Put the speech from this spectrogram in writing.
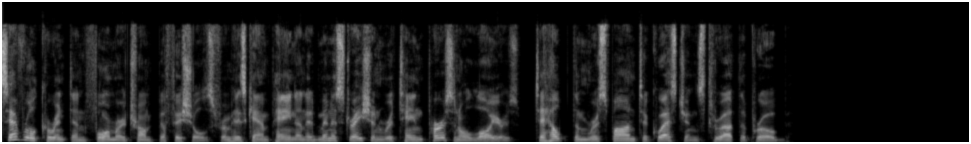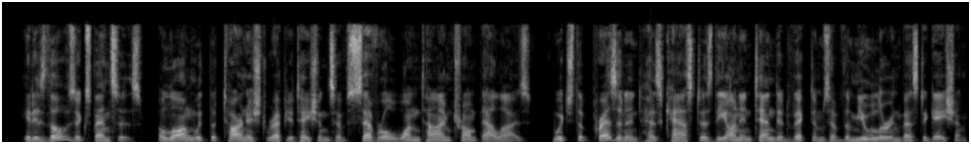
Several current and former Trump officials from his campaign and administration retained personal lawyers to help them respond to questions throughout the probe. It is those expenses, along with the tarnished reputations of several one-time Trump allies, which the president has cast as the unintended victims of the Mueller investigation.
